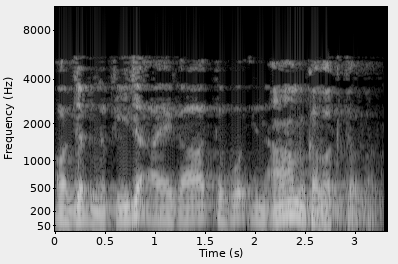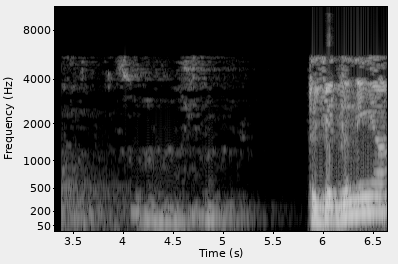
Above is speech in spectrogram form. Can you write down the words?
اور جب نتیجہ آئے گا تو وہ انعام کا وقت ہوگا۔ تو یہ دنیا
